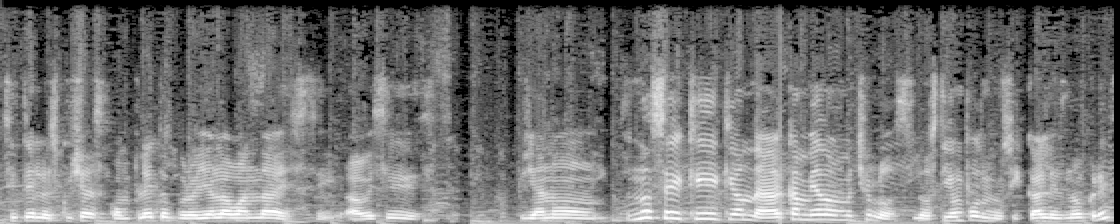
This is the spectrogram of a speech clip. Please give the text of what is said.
sí te lo escuchas completo pero ya la banda este a veces pues ya no, pues no sé ¿qué, qué onda, ha cambiado mucho los, los tiempos musicales, ¿no crees?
